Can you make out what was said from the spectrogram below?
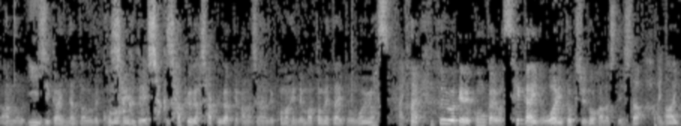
あの、いい時間になったので、この辺で、尺尺が尺がって話なので、この辺でまとめたいと思います。はいというわけで、今回は世界の終わり特集のお話でした。はい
